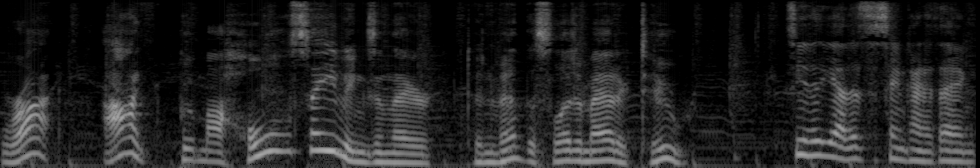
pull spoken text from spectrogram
Right. I put my whole savings in there to invent the Sledge-O-Matic 2. See, yeah, that's the same kind of thing.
